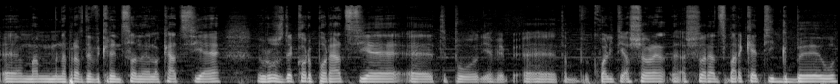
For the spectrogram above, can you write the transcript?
E, mamy naprawdę wykręcone lokacje, różne korporacje e, typu, nie wiem, tam Quality Assurance, Marketing był.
